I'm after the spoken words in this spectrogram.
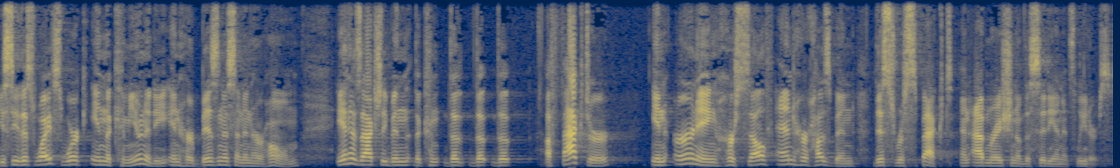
You see, this wife's work in the community, in her business and in her home, it has actually been the, the, the, the, a factor in earning herself and her husband this respect and admiration of the city and its leaders.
